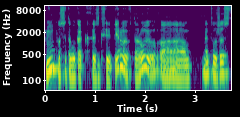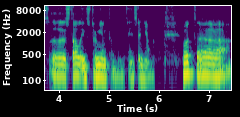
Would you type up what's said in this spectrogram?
Ну, после того, как зафиксировали первую, вторую, а, это уже э, стало инструментом за небо. Вот а,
